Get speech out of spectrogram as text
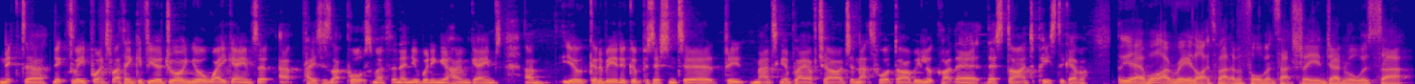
nicked uh, nicked three points. But I think if you're drawing your away games at, at places like Portsmouth and then you're winning your home games, um, you're going to be in a good position to be mounting a playoff charge. And that's what Derby look like. They're they're starting to piece together. Yeah, what I really liked about the performance actually in general was that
